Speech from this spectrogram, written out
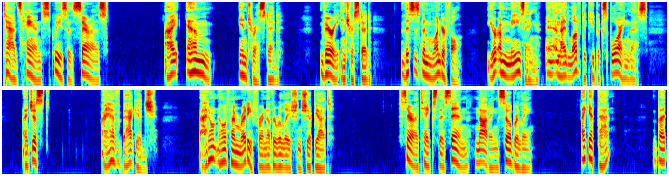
Tad's hand squeezes Sarah's. I am interested. Very interested. This has been wonderful. You're amazing, and I'd love to keep exploring this. I just. I have baggage. I don't know if I'm ready for another relationship yet. Sarah takes this in, nodding soberly. I get that. But,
